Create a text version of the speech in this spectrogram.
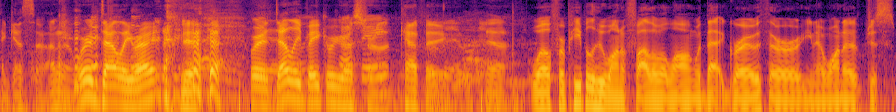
I guess so. I don't know. We're a deli, right? Yeah. We're a deli bakery restaurant cafe. Yeah. Well, for people who want to follow along with that growth, or you know, want to just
